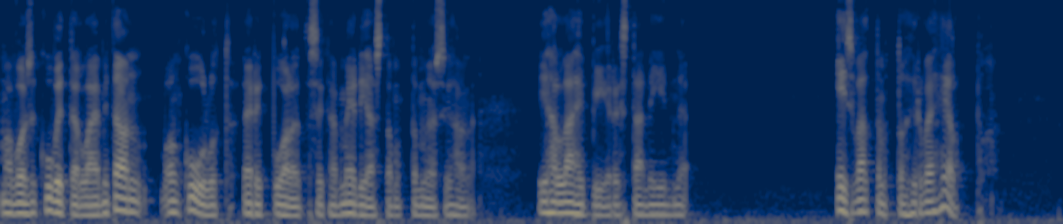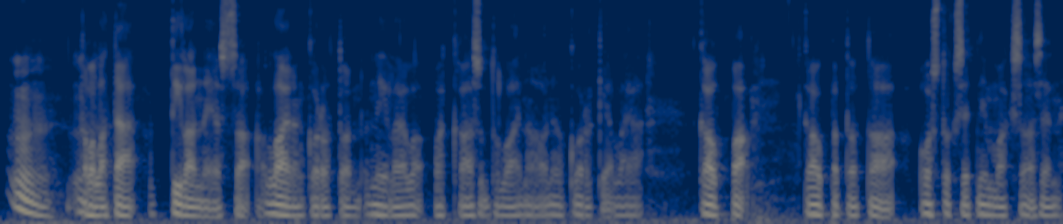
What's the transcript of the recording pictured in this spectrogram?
mä voisin kuvitella, ja mitä on, on kuullut eri puolilta sekä mediasta, mutta myös ihan, ihan lähipiiristä, niin ei se välttämättä ole hirveän helppoa. Mm, mm. Tavallaan tämä tilanne, jossa lainankorot on niillä, joilla vaikka asuntolaina on jo korkealla ja kauppa, kauppa tota, ostokset niin maksaa sen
